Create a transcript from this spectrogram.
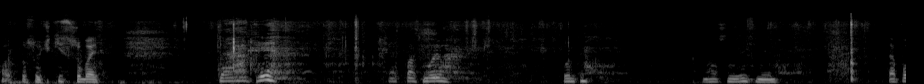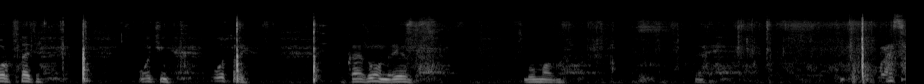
вот кусочки сшибает. Так, и сейчас посмотрим, сколько нашим лесным. Топор, кстати, очень острый. Покажу, он режет бумагу. Так. Раз.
